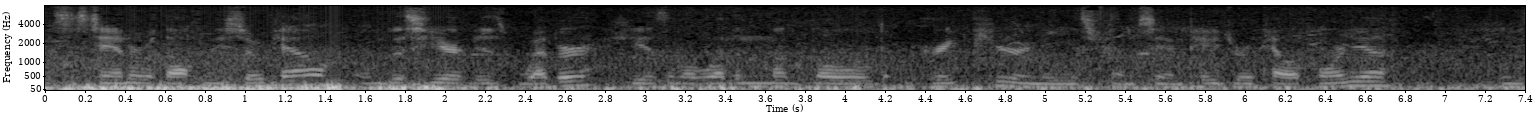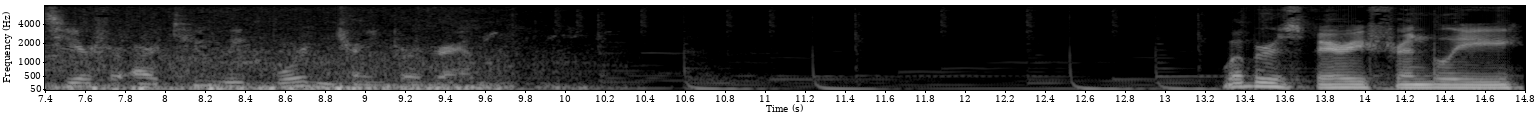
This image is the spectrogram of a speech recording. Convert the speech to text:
this is Tanner with Off Leash SoCal, and this here is Weber. He is an 11 month old Great Pyrenees from San Pedro, California. He's here for our two week board and train program. Weber is very friendly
